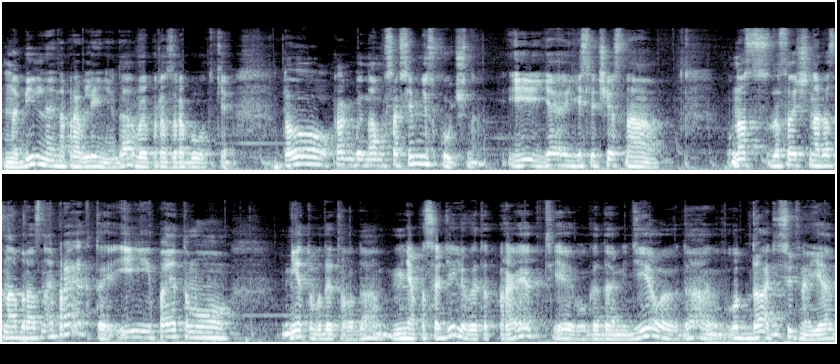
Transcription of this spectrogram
мобильное направление, да, веб-разработки, то как бы нам совсем не скучно. И я, если честно, у нас достаточно разнообразные проекты, и поэтому нету вот этого, да, меня посадили в этот проект, я его годами делаю, да, вот да, действительно, я,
